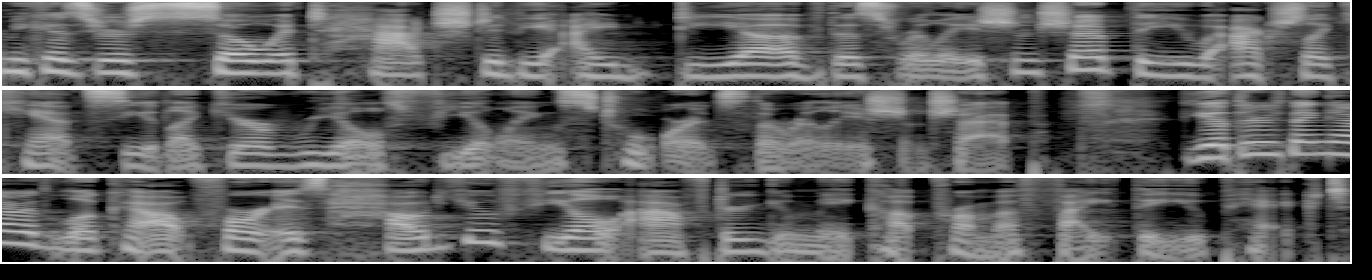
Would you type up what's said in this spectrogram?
because you're so attached to the idea of this relationship that you actually can't see like your real feelings towards the relationship. The other thing I would look out for is how do you feel after you make up from a fight that you picked?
